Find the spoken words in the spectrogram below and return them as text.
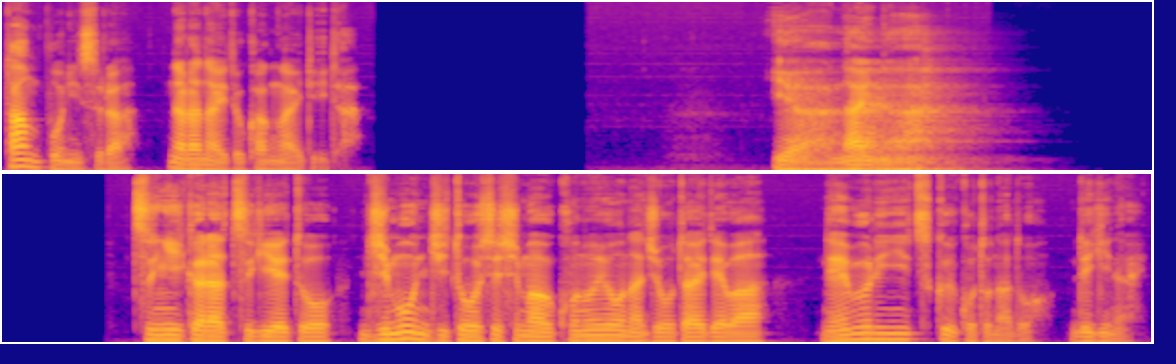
担保にすらならないと考えていた。いや、ないな。次から次へと自問自答してしまうこのような状態では眠りにつくことなどできない。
